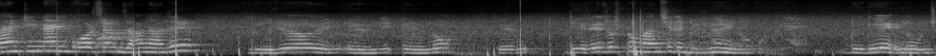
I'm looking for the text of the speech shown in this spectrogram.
नाइन्टी नाइन पर्सेन्टजनाले भिडियो हेर्ने हेर्नु हेर्नु धेरै जस्तो मान्छेले भिडियो हेर्नु भिडियो हेर्नुहुन्छ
